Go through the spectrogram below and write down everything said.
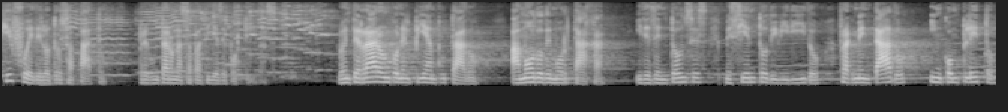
¿Qué fue del otro zapato? preguntaron las zapatillas deportivas. Lo enterraron con el pie amputado, a modo de mortaja, y desde entonces me siento dividido, fragmentado, incompleto.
